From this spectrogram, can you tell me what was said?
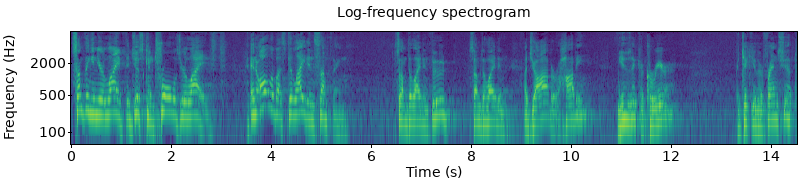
something in your life that just controls your life. And all of us delight in something. Some delight in food, some delight in a job or a hobby, music, a career, particular friendship,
